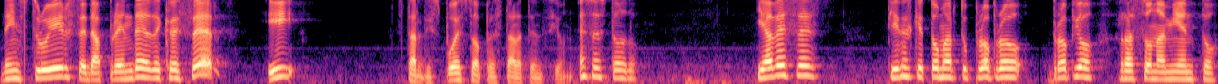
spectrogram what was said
de instruirse, de aprender, de crecer y estar dispuesto a prestar atención. Eso es todo. Y a veces tienes que tomar tu propio, propio razonamiento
